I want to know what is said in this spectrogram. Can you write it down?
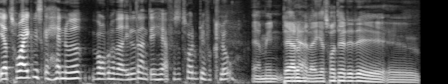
jeg tror ikke, vi skal have noget, hvor du har været ældre end det her, for så tror jeg, du bliver for klog. Ja, men det er du Ja. heller ikke. Jeg tror, det er det, det, øh,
